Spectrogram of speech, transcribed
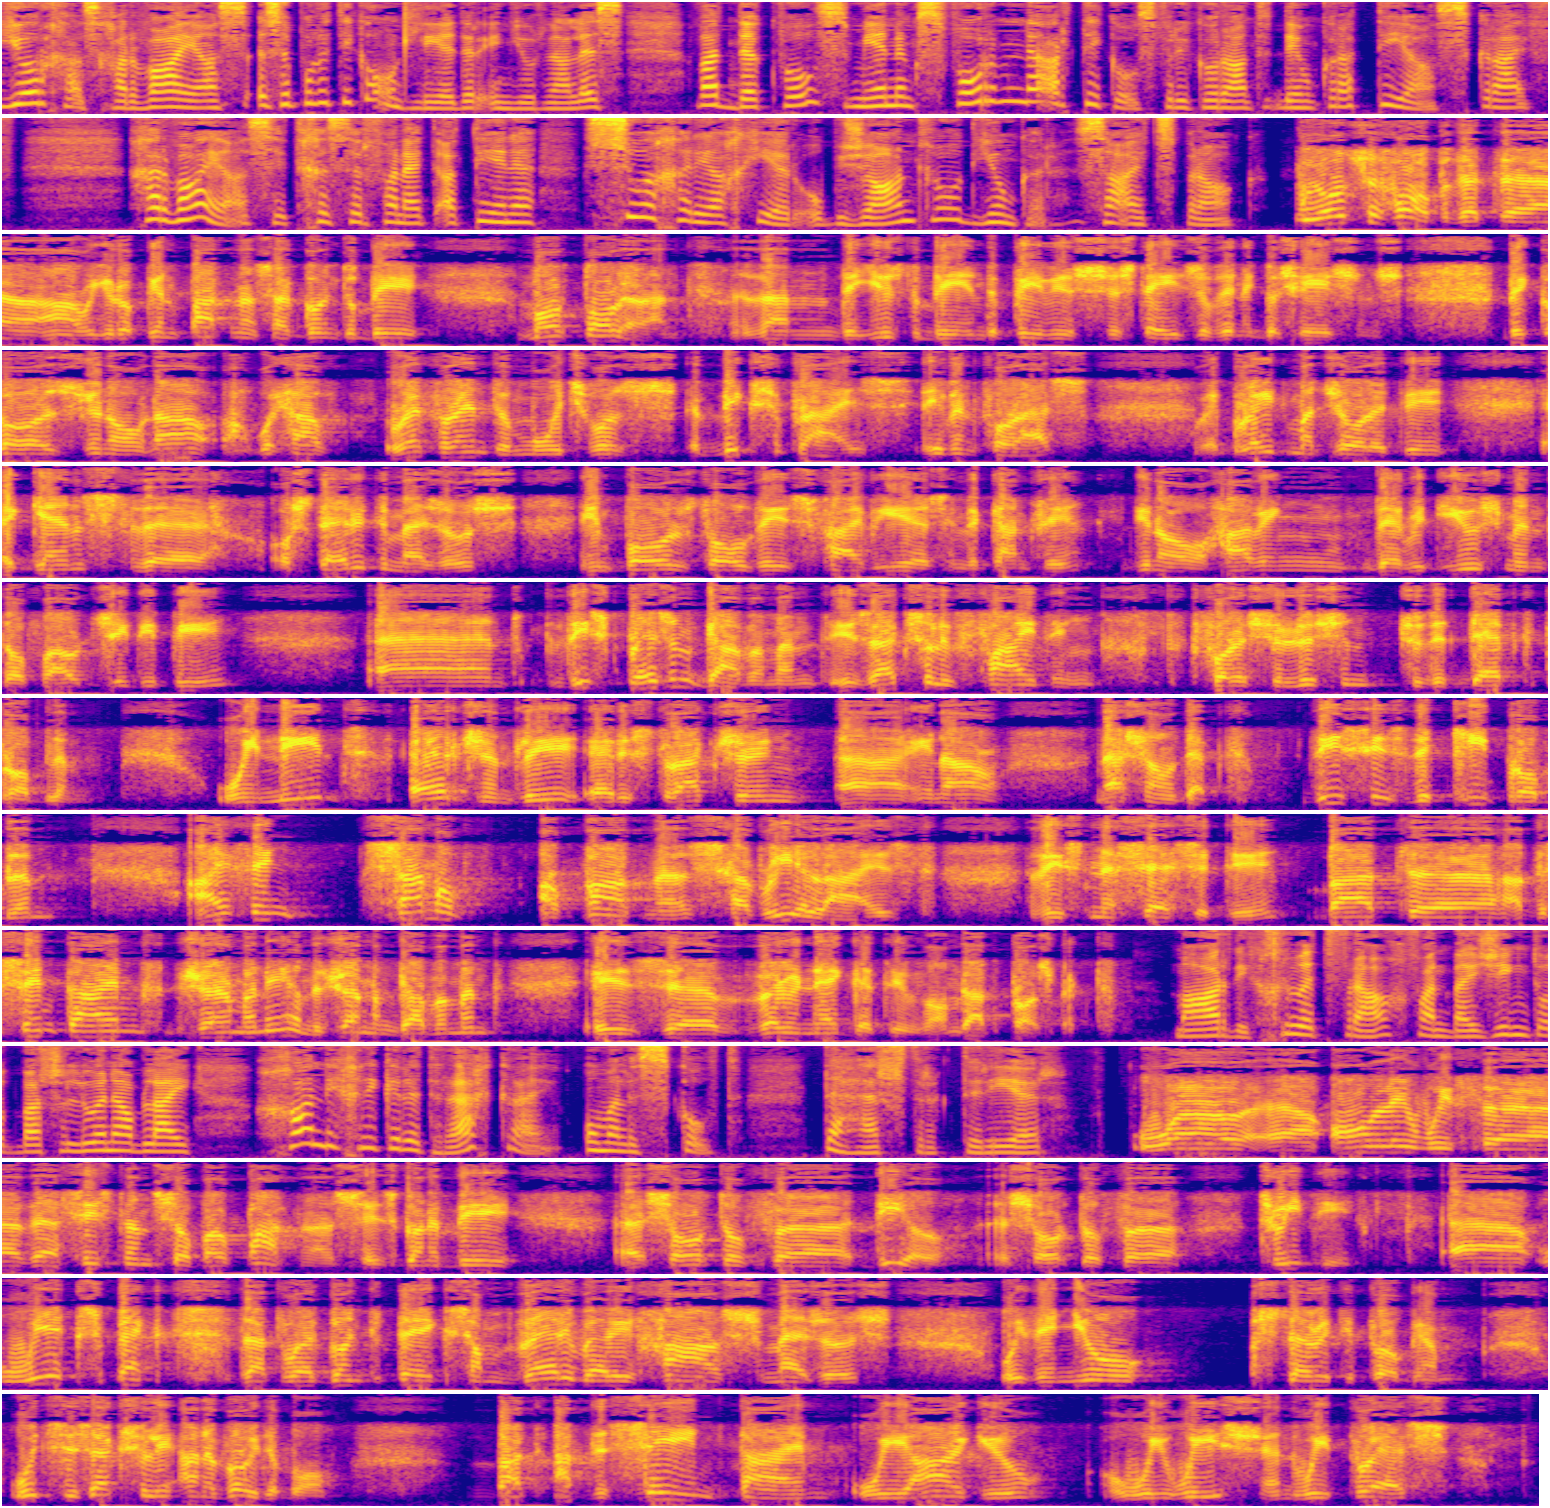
Jorgas Garvayas is 'n politieke ontleder en joernalis wat dikwels meningsvormende artikels vir die koerant Demokratia skryf. Garvayas het gister vanuit Athene so gereageer op Jean-Claude Juncker se uitspraak. We also hope that uh, our European partners are going to be more tolerant than they used to be in the previous stage of the negotiations because you know now we have referendum which was a big surprise even for us a great majority against the austerity measures imposed all these five years in the country. You know, having the reducement of our GDP. And this present government is actually fighting for a solution to the debt problem. We need urgently a restructuring uh, in our national debt. This is the key problem. I think some of our partners have realized this necessity, but uh, at the same time, Germany and the German government is uh, very negative on that prospect. Maar die groot vraag van Beijing tot Barcelona bly, gaan die Grieke dit regkry om hulle skuld te herstruktureer? Well, uh, only with uh, the assistance of our partners. It's going to be a sort of uh, deal, a sort of uh, treaty. Uh, we expect that we're going to take some very, very harsh measures with a new austerity program, which is actually unavoidable. But at the same time, we argue, we wish, and we press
